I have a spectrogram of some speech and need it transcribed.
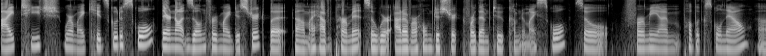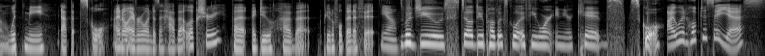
I teach where my kids go to school. They're not zoned for my district, but um, I have a permit. So we're out of our home district for them to come to my school. So for me, I'm public school now um, with me at that school. I know everyone doesn't have that luxury, but I do have that beautiful benefit. Yeah. Would you still do public school if you weren't in your kids' school? I would hope to say yes,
